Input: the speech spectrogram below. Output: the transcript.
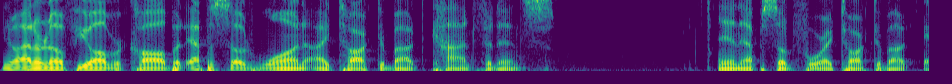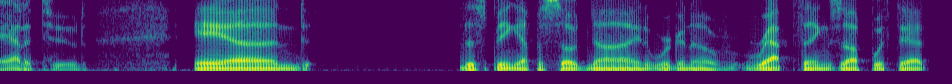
You know, I don't know if you all recall, but episode one, I talked about confidence. In episode four, I talked about attitude. And this being episode nine, we're going to wrap things up with that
